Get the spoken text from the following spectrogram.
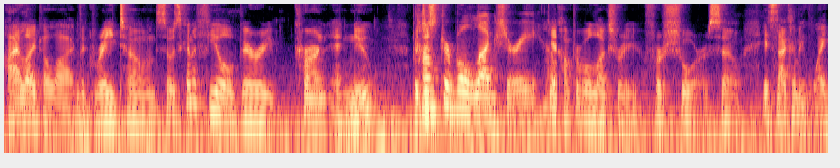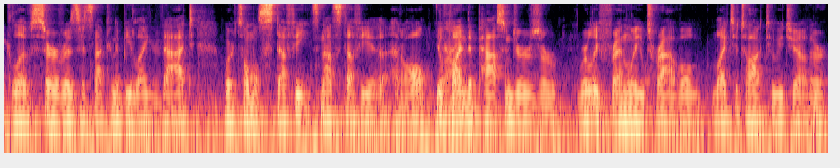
I like a lot, the gray tones. So it's going to feel very current and new. But comfortable just, luxury. Yeah, comfortable luxury for sure. So it's not going to be white glove service. It's not going to be like that where it's almost stuffy. It's not stuffy at, at all. You'll find the passengers are really friendly, travel, like to talk to each other,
